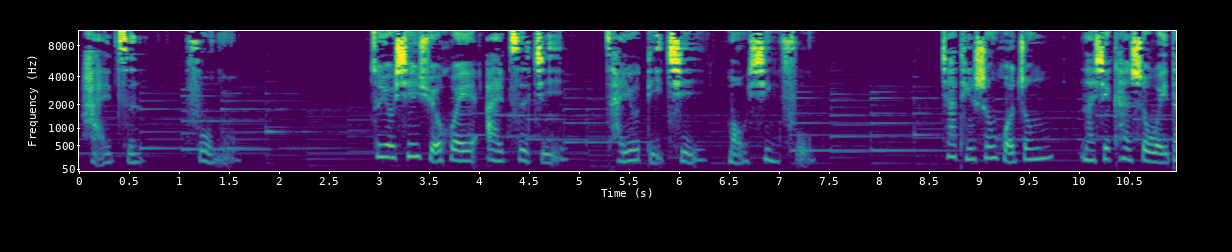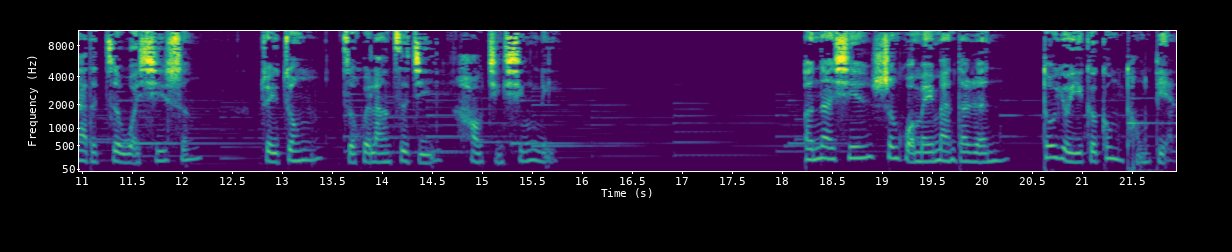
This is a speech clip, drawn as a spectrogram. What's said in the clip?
孩子、父母。只有先学会爱自己，才有底气谋幸福。家庭生活中那些看似伟大的自我牺牲，最终只会让自己耗尽心力。而那些生活美满的人，都有一个共同点：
